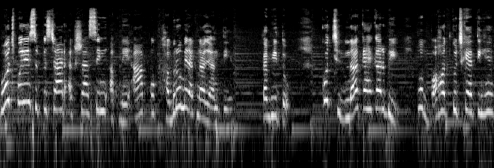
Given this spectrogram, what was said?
जितने सुपरस्टार अक्षरा सिंह अपने आप को खबरों में रखना जानती है। तभी तो कुछ न कहकर भी वो बहुत कुछ कहती हैं।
